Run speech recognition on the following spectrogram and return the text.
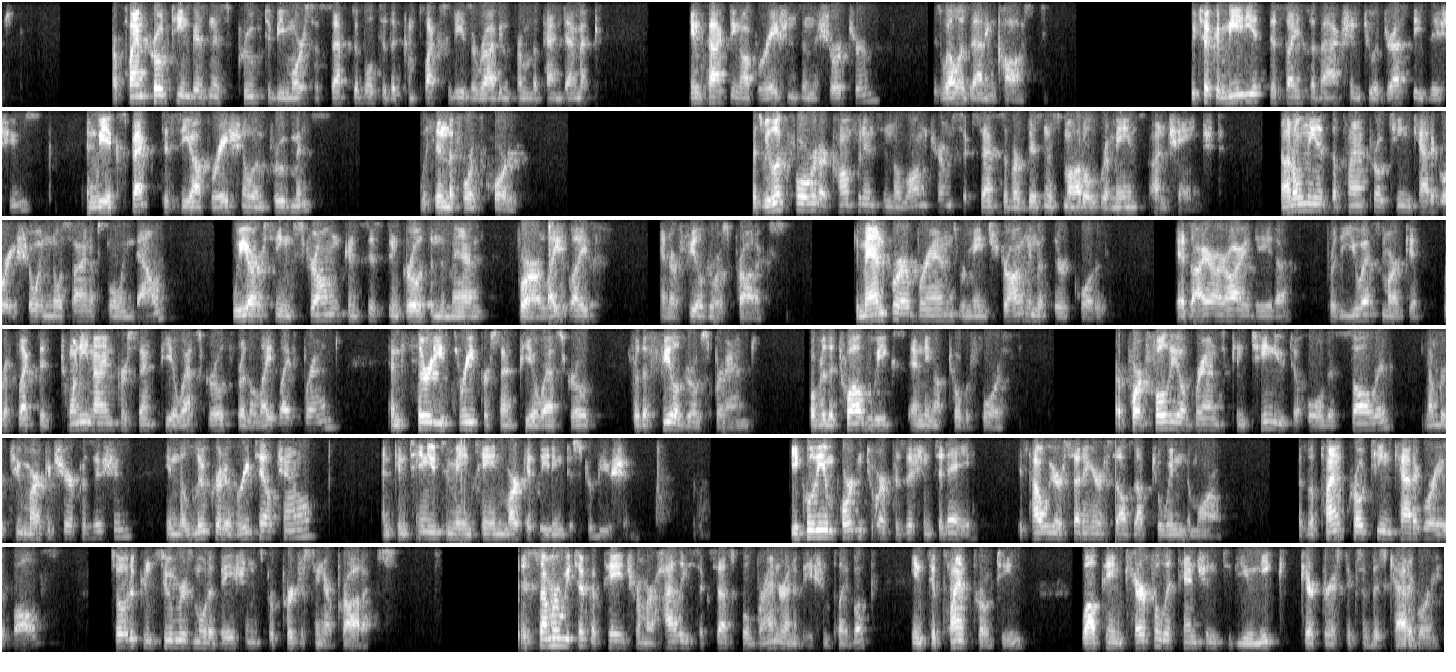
Our plant protein business proved to be more susceptible to the complexities arising from the pandemic, impacting operations in the short term, as well as adding costs. We took immediate decisive action to address these issues, and we expect to see operational improvements within the fourth quarter. As we look forward, our confidence in the long-term success of our business model remains unchanged. Not only is the plant protein category showing no sign of slowing down, we are seeing strong, consistent growth in demand for our Lightlife and our Field Roast products. Demand for our brands remained strong in the third quarter as IRI data for the U.S. market reflected 29% POS growth for the Lightlife brand and 33% POS growth for the Field Roast brand over the 12 weeks ending October 4th. Our portfolio of brands continue to hold a solid number two market share position in the lucrative retail channel and continue to maintain market-leading distribution. Equally important to our position today is how we are setting ourselves up to win tomorrow. As the plant protein category evolves, so do consumers' motivations for purchasing our products. This summer, we took a page from our highly successful brand renovation playbook into plant protein while paying careful attention to the unique characteristics of this category.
